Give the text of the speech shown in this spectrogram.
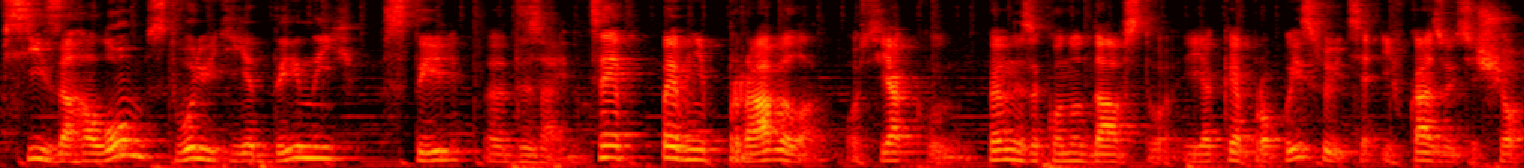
всі загалом створюють єдиний стиль е, дизайну. Це певні правила, ось як е, певне законодавство, яке прописується і вказується, що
